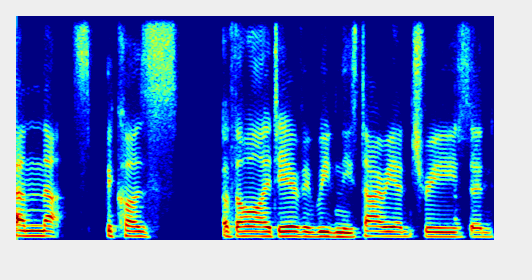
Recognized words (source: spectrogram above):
And that's because of the whole idea of reading these diary entries and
